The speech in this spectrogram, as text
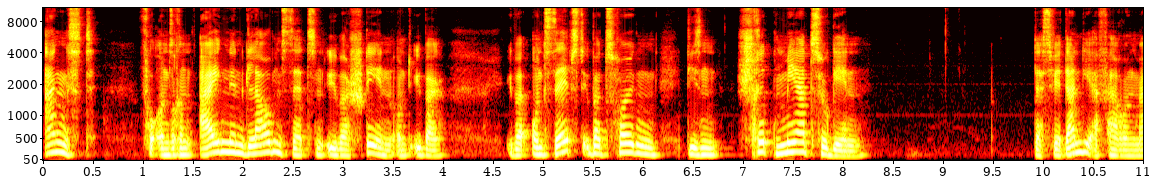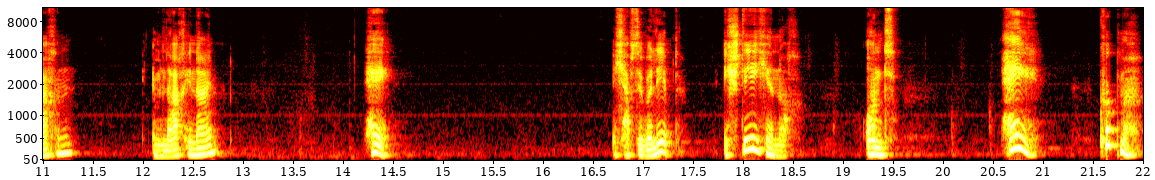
Angst vor unseren eigenen Glaubenssätzen überstehen und über, über uns selbst überzeugen, diesen Schritt mehr zu gehen, dass wir dann die Erfahrung machen, im Nachhinein, hey, ich hab's überlebt. Ich stehe hier noch. Und hey, guck mal,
